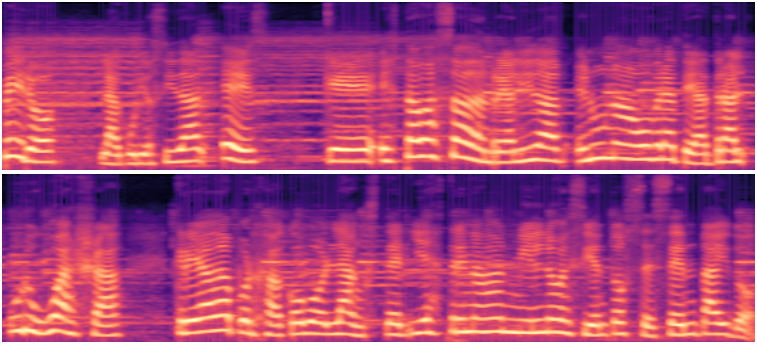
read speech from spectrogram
Pero la curiosidad es que está basada en realidad en una obra teatral uruguaya creada por Jacobo Langster y estrenada en 1962.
